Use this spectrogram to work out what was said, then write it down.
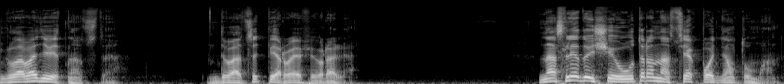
Глава 19. 21 февраля. На следующее утро нас всех поднял туман.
